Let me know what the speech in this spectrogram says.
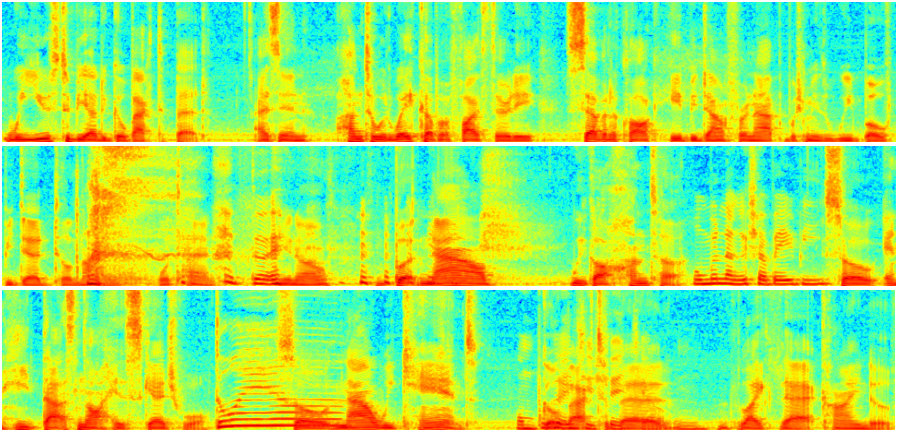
we used to be able to go back to bed As in, Hunter would wake up at 5.30, 7 o'clock, he'd be down for a nap, which means we'd both be dead till 9 or 10, 对 you know? But now, we got Hunter. 我们两个小 baby。 So, and he, that's not his schedule. 对呀、 So now we can't 我们不可 go 以一 back 起 to 睡觉， bed 嗯， like that, kind of,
